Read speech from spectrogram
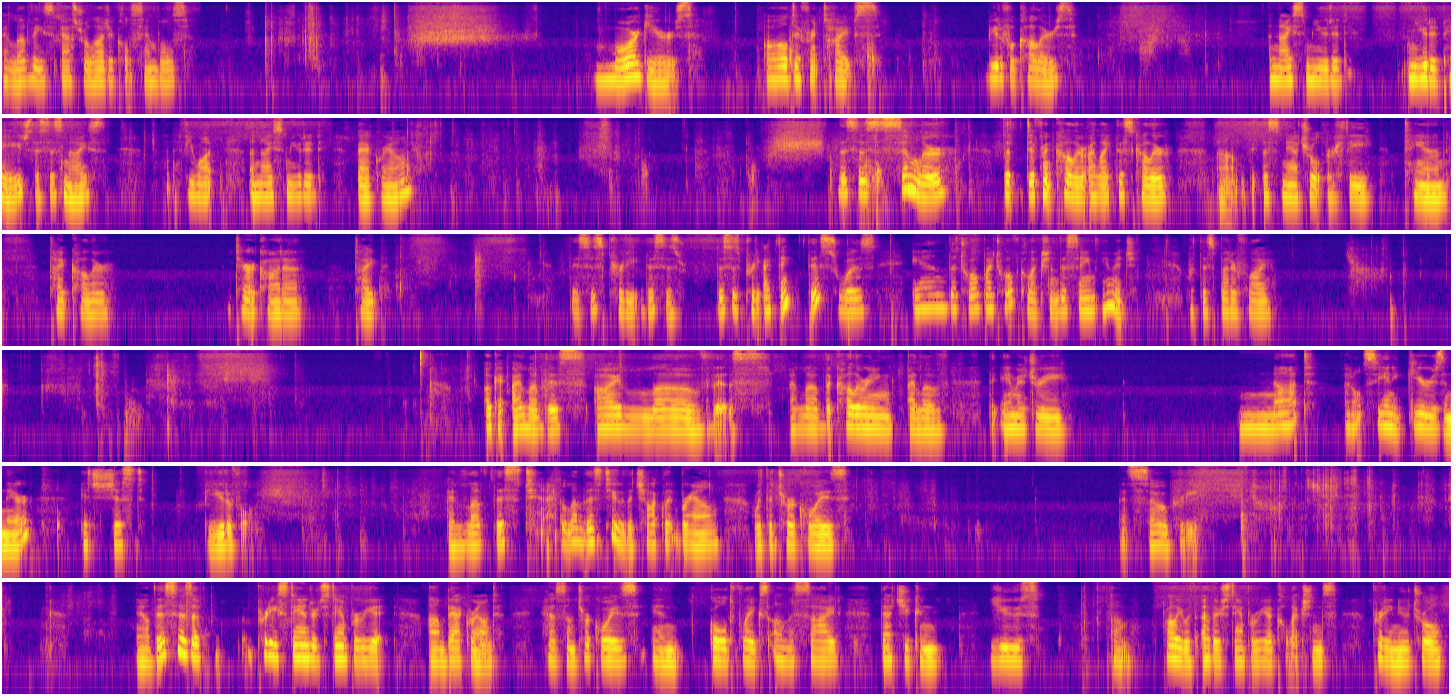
I love these astrological symbols. More gears, all different types, beautiful colors. A nice muted, muted page. This is nice. If you want a nice muted background. This is similar, but different color. I like this color, um, this natural earthy tan type color, terracotta type. This is pretty, this is, this is pretty. I think this was in the 12 by 12 collection, the same image with this butterfly. Okay, I love this. I love this. I love the coloring. I love the imagery. Not, I don't see any gears in there. It's just beautiful. I love this. I love this too. The chocolate brown with the turquoise. That's so pretty. Now this is a pretty standard Stamperia um, background. Has some turquoise and gold flakes on the side that you can use um, probably with other Stamperia collections. Pretty neutral.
